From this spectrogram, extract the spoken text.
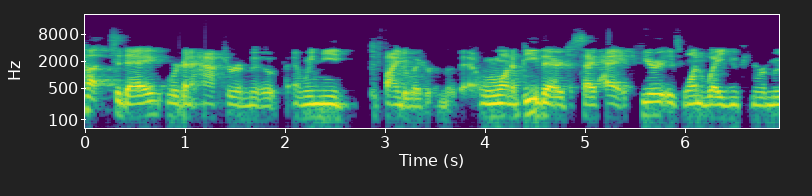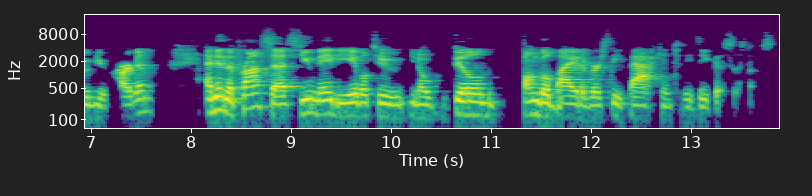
cut today, we're going to have to remove, and we need to find a way to remove it. And we want to be there to say, hey, here is one way you can remove your carbon. And in the process, you may be able to, you know, build fungal biodiversity back into these ecosystems.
